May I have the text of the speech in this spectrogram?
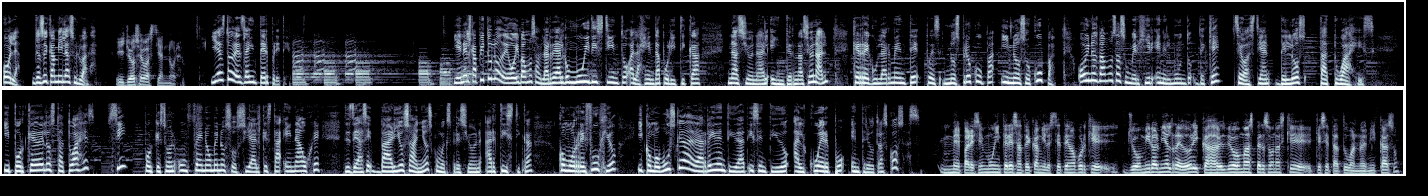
Hola, yo soy Camila Zuluaga. Y yo, Sebastián Nora. Y esto es La Intérprete. Y en el capítulo de hoy vamos a hablar de algo muy distinto a la agenda política nacional e internacional que regularmente pues nos preocupa y nos ocupa. Hoy nos vamos a sumergir en el mundo de qué, Sebastián, de los tatuajes. ¿Y por qué de los tatuajes? Sí, porque son un fenómeno social que está en auge desde hace varios años como expresión artística, como refugio y como búsqueda de darle identidad y sentido al cuerpo, entre otras cosas. Me parece muy interesante, Camila, este tema porque yo miro a mi alrededor y cada vez veo más personas que, se tatúan, no es mi caso.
